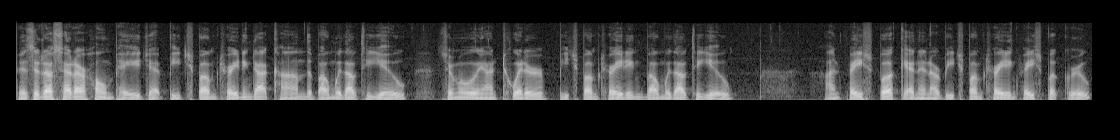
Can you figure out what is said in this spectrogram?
Visit us at our homepage at beachbumtrading.com, the bum without the U. Similarly on Twitter, Beach Bum Trading, bum without the U. On Facebook and in our Beach Bum Trading Facebook group.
